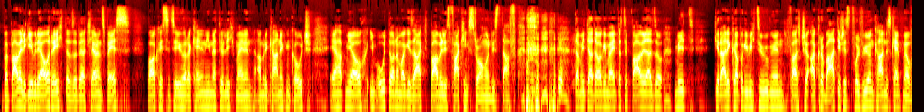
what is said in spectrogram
Und bei Pavel gebe ich dir auch recht, also der Clarence Bass, PowerQuest CC-Hörer kennen ihn natürlich, meinen amerikanischen Coach. Er hat mir auch im O-Ton einmal gesagt, Pavel ist fucking strong und ist tough. Damit hat er auch gemeint, dass der Pavel also mit gerade Körpergewichtsübungen fast schon akrobatisches vollführen kann. Das kennt man auf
